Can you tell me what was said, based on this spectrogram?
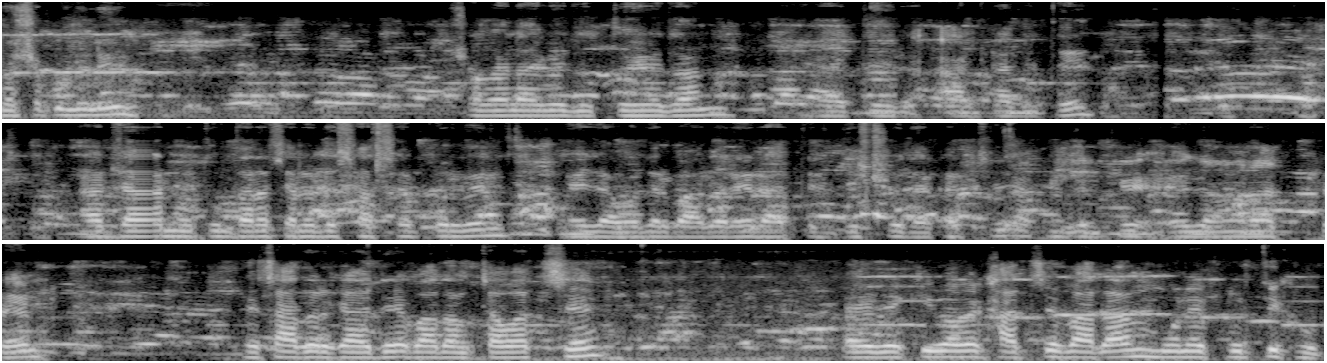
দর্শক মন্ডলী, সবাই লাইভে যুক্ত হয়ে যান রাতের আড্ডা দিতে আর যারা নতুন, তারা চ্যানেলটি সাবস্ক্রাইব করবেন। এই যে আমাদের বাজারে রাতের দৃশ্য দেখাচ্ছে, আপনাদেরকে এই যে আমার এক ফ্রেন্ড এই চাদর গায়ে দিয়ে বাদাম চাওয়াচ্ছে। এই যে কীভাবে খাচ্ছে বাদাম, মনে ফুর্তি খুব।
